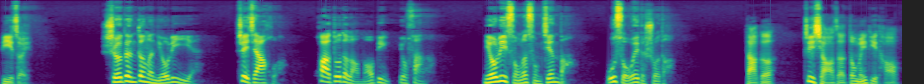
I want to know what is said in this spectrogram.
闭嘴！蛇艮瞪了牛力一眼，这家伙话多的老毛病又犯了。牛力耸了耸肩膀，无所谓的说道：“大哥，这小子都没地逃，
